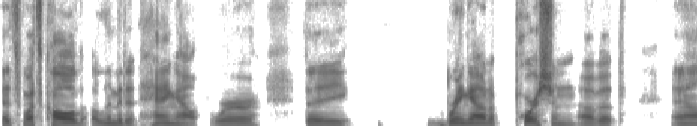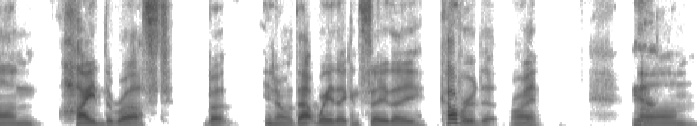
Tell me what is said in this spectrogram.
That's what's called a limited hangout, where they bring out a portion of it and hide the rest. But you know that way they can say they covered it, right? Yeah. Um,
